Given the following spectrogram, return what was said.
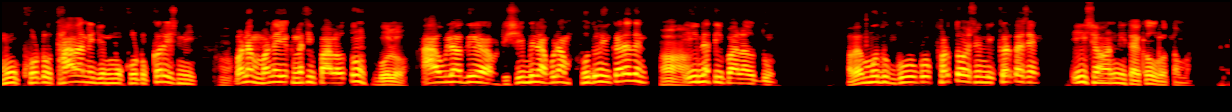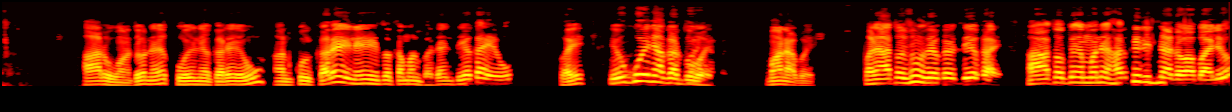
હું ખોટું થવાની જ હું ખોટું કરીશ નહીં. પણ મને એક નથી પાલવતું. બોલો. આ ઓલા ડીસીબી ના ગુડામ ખુદણી કરે છે ને. એ નથી પાલવતું. હવે હું તો ગો ગો ફરતો છું ને કરતા છે ને એ સહન નહીં થાય કહું તમને સારું વાંધો ને કોઈને કરે એવું અને કોઈ કરે નહીં એ તો તમને બધાને દેખાય એવું. ભાઈ એવું કોઈ ના કરતું હોય માના ભાઈ. પણ આ તો શું છે દેખાય આ તો તે મને હરખી રીતના જવાબ આલ્યો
